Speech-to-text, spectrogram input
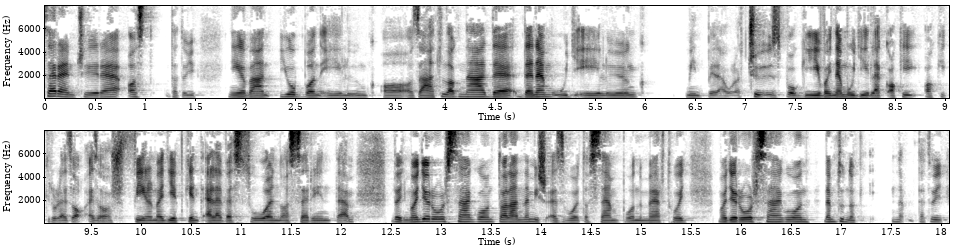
szerencsére azt, tehát hogy nyilván jobban élünk az átlagnál, de, de nem úgy élünk, mint például a Csőzbogi, vagy nem úgy élek, akik, akikről ez a, ez a film egyébként eleve szólna szerintem. De hogy Magyarországon talán nem is ez volt a szempont, mert hogy Magyarországon nem tudnak, nem, tehát hogy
